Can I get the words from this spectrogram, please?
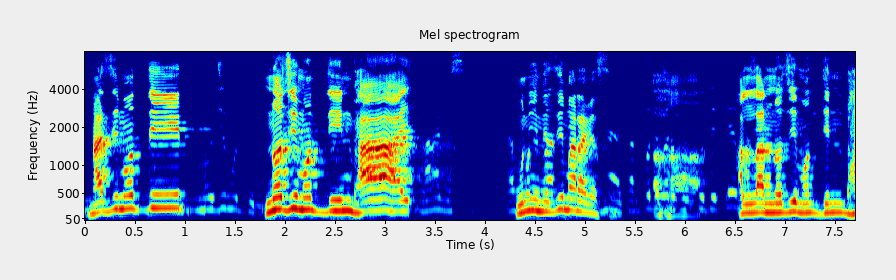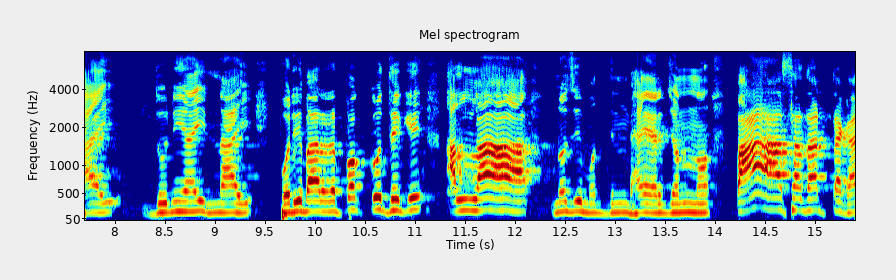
নজিমুদ্দিন। নাজিমুদ্দিন ভাই। উনি নিজে মারা গেছে। হ্যাঁ, থেকে আল্লাহ নজিমুদ্দিন ভাই দুনিয়ায় নাই পরিবারের পক্ষ থেকে আল্লাহ নজিমুদ্দিন ভাইয়ের জন্য পাঁচ হাজার টাকা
